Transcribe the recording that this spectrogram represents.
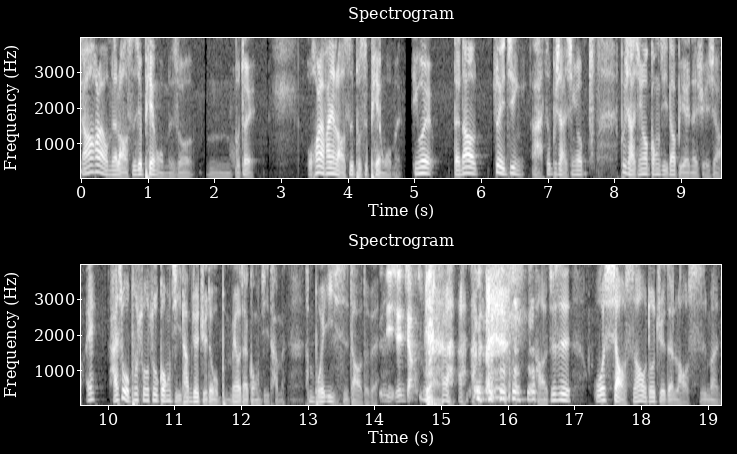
然后后来我们的老师就骗我们说，嗯，不对。我后来发现老师不是骗我们，因为等到。最近啊，这不小心又 不小心又攻击到别人的学校，哎，还是我不说出攻击，他们就觉得我没有在攻击他们，他们不会意识到，对不对？你先讲出来。好，就是我小时候都觉得老师们，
